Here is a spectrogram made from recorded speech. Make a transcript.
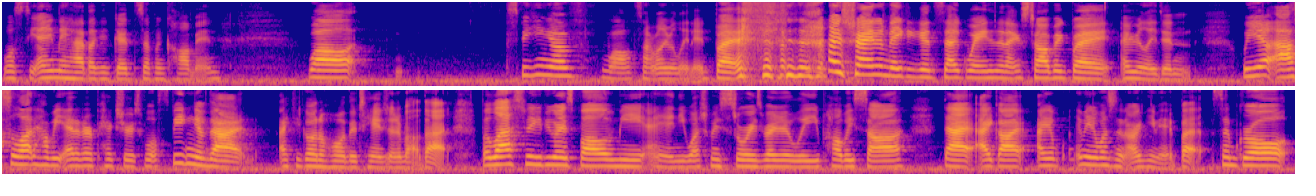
we'll see. I think they had like a good stuff in common. Well, speaking of, well, it's not really related, but I was trying to make a good segue into the next topic, but I really didn't. We asked a lot how we edit our pictures. Well, speaking of that, I could go on a whole other tangent about that. But last week, if you guys follow me and you watch my stories regularly, you probably saw that I got, I, I mean, it wasn't an argument, but some girl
